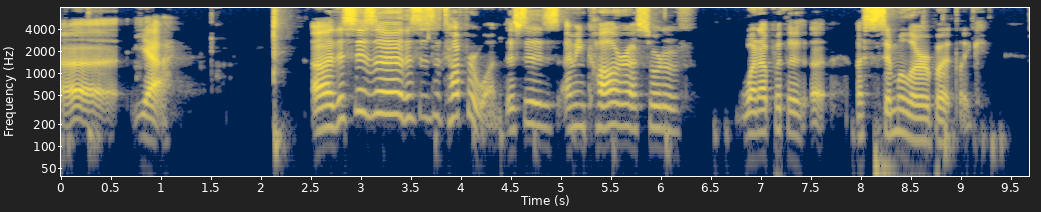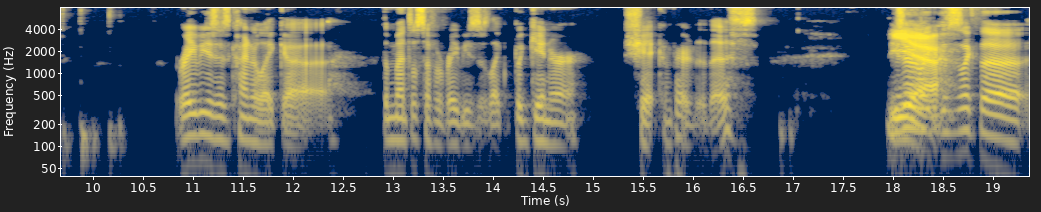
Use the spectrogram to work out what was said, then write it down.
Uh, yeah. Uh, this is a this is a tougher one. This is, I mean, cholera sort of went up with a a, a similar, but like rabies is kind of like uh the mental stuff of rabies is like beginner shit compared to this. These Yeah. like, this is like the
